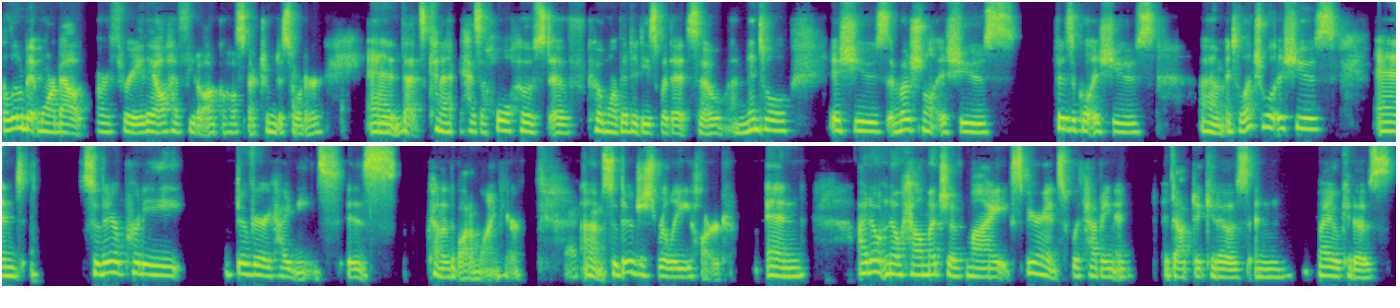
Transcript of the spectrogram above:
a, little bit more about our three. They all have fetal alcohol spectrum disorder, and that's kind of has a whole host of comorbidities with it. So, uh, mental issues, emotional issues, physical issues, um, intellectual issues, and so they're pretty, they're very high needs, is kind of the bottom line here. Um, so they're just really hard. And I don't know how much of my experience with having a, adopted kiddos and bio kiddos,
